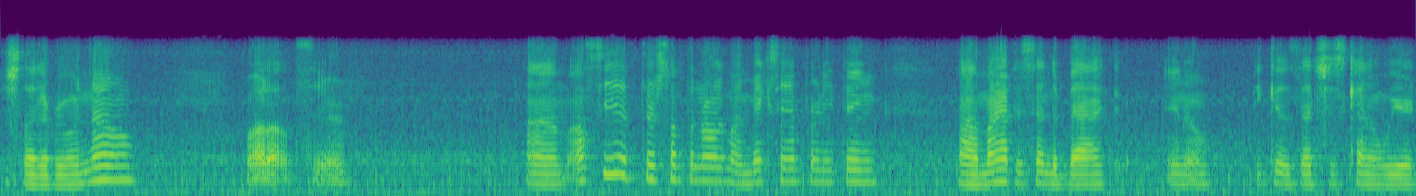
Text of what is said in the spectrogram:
just let everyone know what else here. Um, I'll see if there's something wrong with my mix amp or anything. I have to send it back you know because that's just kind of weird.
